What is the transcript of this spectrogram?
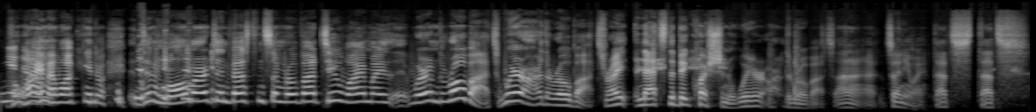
know. am I walking into didn't Walmart invest in some robot too? Why am I where are the robots? Where are the robots? Right? And that's the big question question: Where are the robots? I don't know. So anyway, that's that's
